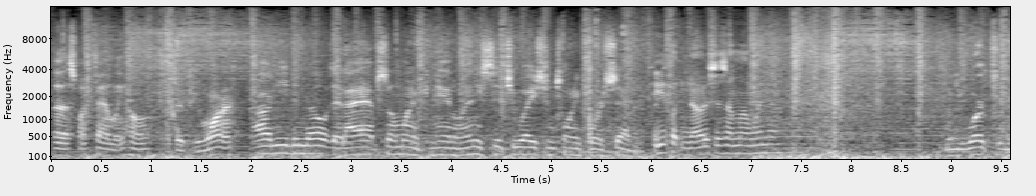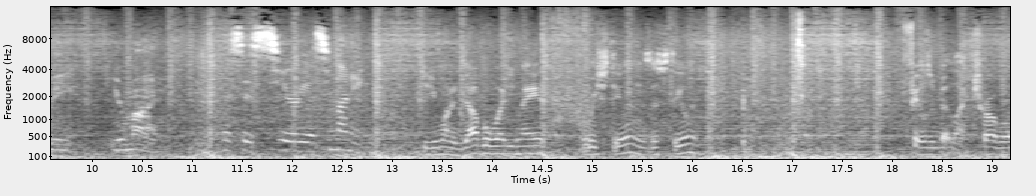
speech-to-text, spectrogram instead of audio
That's my family home. If you want it, I need to know that I have someone who can handle any situation 24 7. Are you putting notices on my window? When you work for me, you're mine. This is serious money. Do you want to double what you made? Are we stealing? Is this stealing? Feels a bit like trouble.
